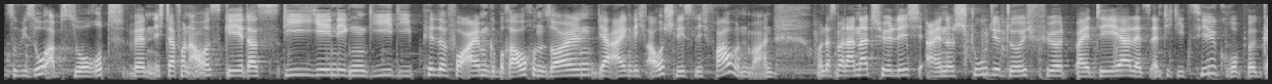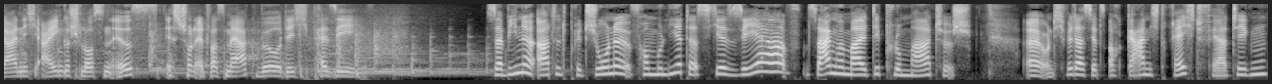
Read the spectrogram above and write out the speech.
sowieso absurd, wenn ich davon ausgehe, dass diejenigen, die die Pille vor allem gebrauchen sollen, ja eigentlich ausschließlich Frauen waren. Und dass man dann natürlich eine Studie durchführt, bei der letztendlich die Zielgruppe gar nicht eingeschlossen ist, ist schon etwas merkwürdig per se. Sabine Artelt-Prigione formuliert das hier sehr, sagen wir mal, diplomatisch. Äh, und ich will das jetzt auch gar nicht rechtfertigen,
